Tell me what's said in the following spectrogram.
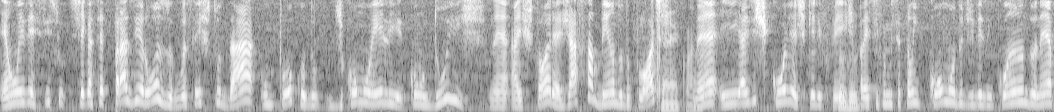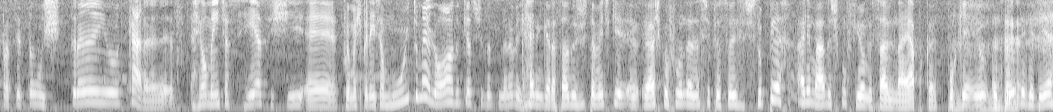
é um exercício, chega a ser prazeroso você estudar um pouco do, de como ele conduz, né, a história, já sabendo do plot, claro. né? E as escolhas que ele fez Uhum. pra esse filme ser tão incômodo de vez em quando, né? Pra ser tão estranho. Cara, é, realmente ass- reassistir é, foi uma experiência muito melhor do que assistir da primeira vez. Cara, engraçado justamente que eu, eu acho que eu fui uma dessas pessoas super animadas com filme, sabe, na época. Porque eu comprei o DVD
